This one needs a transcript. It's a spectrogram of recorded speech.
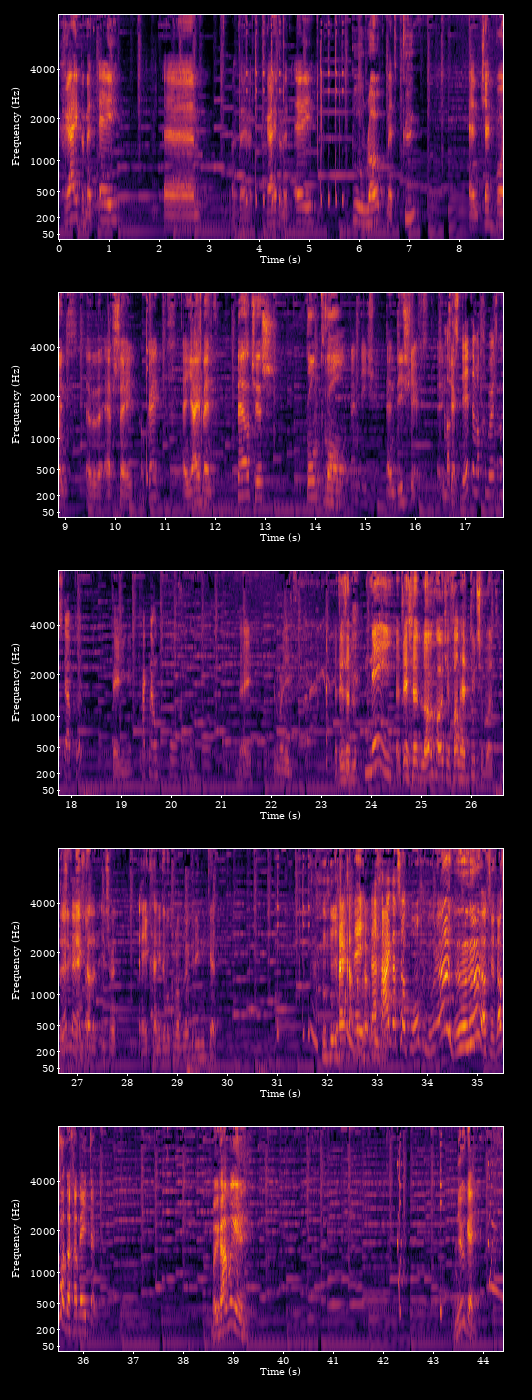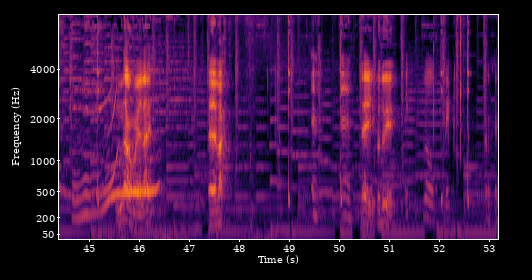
Grijpen met E. Ehm wacht even. Grijpen met E. Pull rope met Q. En checkpoint hebben we FC. Oké. En jij bent pijltjes, control en die shit. en die shift. En die Wat check... is dit en wat gebeurt er als ik daarop druk? Weet ik niet. Ga ik nou een volgend doen? Nee, doe maar niet. Het is het, Nee! Het is het logootje van het toetsenbord. Dus ik denk dat het iets met... Nee, ik ga niet op een knop drukken die ik niet ken. Jij gaat Nee, dat dan ga ik dat zo per ongeluk doen. Eh, eh, Als ze dat hadden geweten. We gaan beginnen. New game. Nou Marjolein. Eh, wacht. Eh, eh, Nee, wat doe je? ik wil klik. Oké.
